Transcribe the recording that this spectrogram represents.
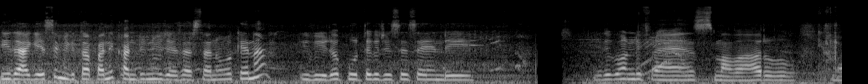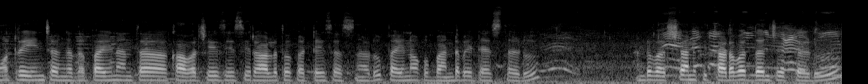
టీ తాగేసి మిగతా పని కంటిన్యూ చేసేస్తాను. ఓకేనా? ఈ వీడియో పూర్తిగా చూసేసేయండి. ఇదిగోండి ఫ్రెండ్స్ మా వారు మోటార్ వేయించాం కదా పైన అంతా కవర్ చేసేసి రాళ్ళతో కట్టేసేస్తున్నాడు. పైన ఒక బండ పెట్టేస్తాడు. అంటే వర్షానికి తడవద్దని చెప్పాడు.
